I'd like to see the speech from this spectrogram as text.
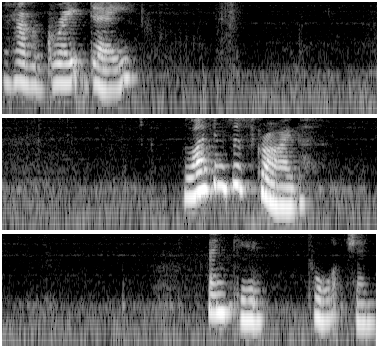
and have a great day. Like and subscribe. Thank you for watching.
